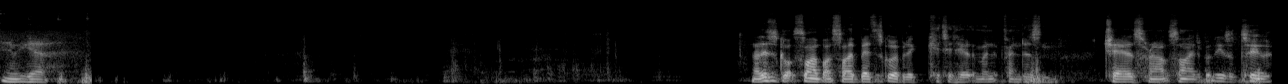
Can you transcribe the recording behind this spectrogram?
Here we go. Now this has got side-by-side -side beds, it's got a bit of kitted here at the moment, fenders and chairs for outside, but these are two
